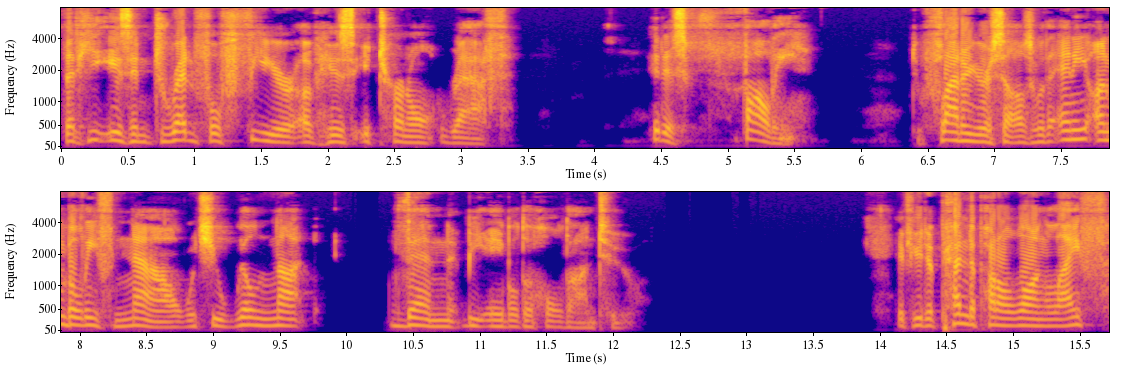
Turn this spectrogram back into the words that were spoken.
that he is in dreadful fear of his eternal wrath. It is folly to flatter yourselves with any unbelief now which you will not then be able to hold on to. If you depend upon a long life,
